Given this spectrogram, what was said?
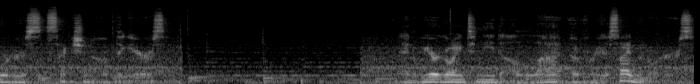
orders section of the garrison. And we are going to need a lot of reassignment orders.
